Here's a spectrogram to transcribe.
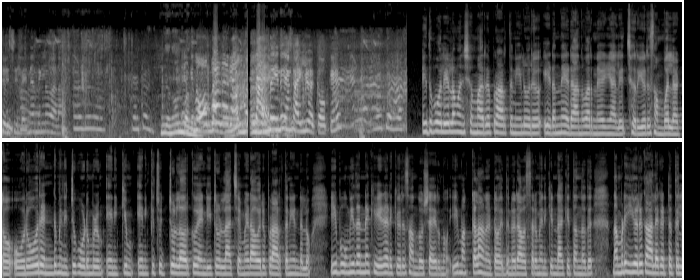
ചോദിച്ചില്ല? ഇനി എന്തെങ്കിലും വേണം? ഞാൻ കയ്യിൽ വെക്കാം ഓക്കെ? ഇതുപോലെയുള്ള മനുഷ്യന്മാരുടെ പ്രാർത്ഥനയിൽ ഒരു ഇടം നേടുക എന്ന് പറഞ്ഞു കഴിഞ്ഞാൽ ചെറിയൊരു സംഭവമല്ല കേട്ടോ. ഓരോ രണ്ട് മിനിറ്റ് കൂടുമ്പോഴും എനിക്കും എനിക്ക് ചുറ്റുള്ളവർക്ക് വേണ്ടിയിട്ടുള്ള അച്ഛമ്മയുടെ ആ ഒരു പ്രാർത്ഥനയുണ്ടല്ലോ. ഈ ഭൂമി തന്നെ കീഴടക്കിയ ഒരു സന്തോഷമായിരുന്നു. ഈ മക്കളാണ് കേട്ടോ ഇതിനൊരു അവസരം എനിക്ക് ഉണ്ടാക്കി തന്നത്. നമ്മുടെ ഈ ഒരു കാലഘട്ടത്തിൽ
